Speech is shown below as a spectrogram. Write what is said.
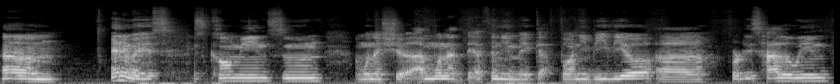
Um, anyways, it's coming soon. I'm gonna show, I'm gonna definitely make a funny video uh, for this Halloween.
